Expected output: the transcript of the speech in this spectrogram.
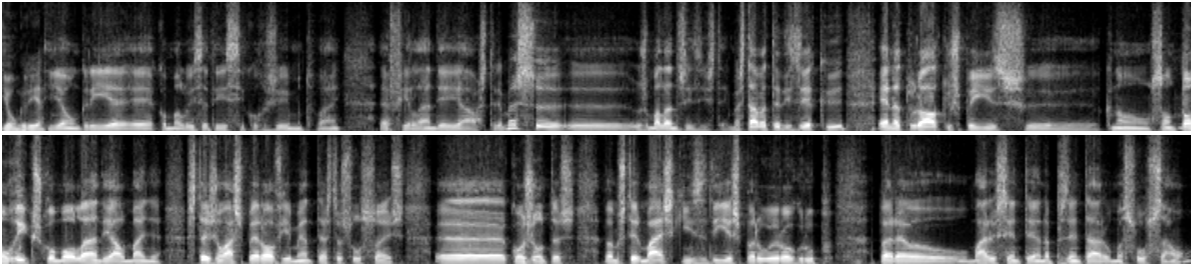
e a Hungria? E a Hungria é, como a Luísa disse e corrigiu muito bem, a Finlândia e a Áustria. Mas uh, os malandros existem. Mas estava-te a dizer que é natural que os países uh, que não são tão ricos como a Holanda e a Alemanha estejam à espera, obviamente, destas soluções uh, conjuntas. Vamos ter mais 15 dias para o Eurogrupo, para o Mário Centeno apresentar uma solução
